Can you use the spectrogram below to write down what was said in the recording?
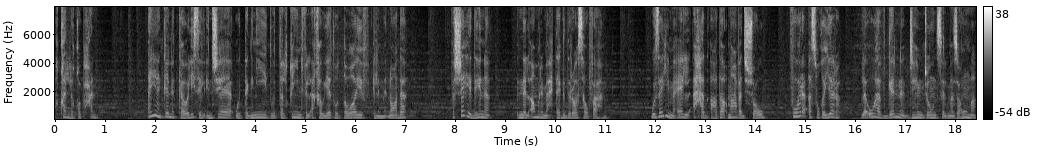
أقل قبحاً. أيا كانت كواليس الإنشاء والتجنيد والتلقين في الأخويات والطوائف اللي من النوع ده فالشاهد هنا إن الأمر محتاج دراسة وفهم. وزي ما قال أحد أعضاء معبد الشعوب في ورقة صغيرة لقوها في جنة جيم جونز المزعومة.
